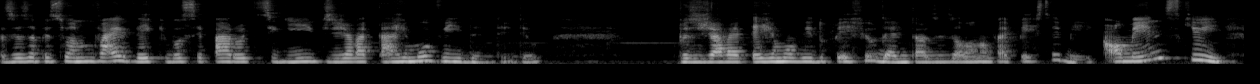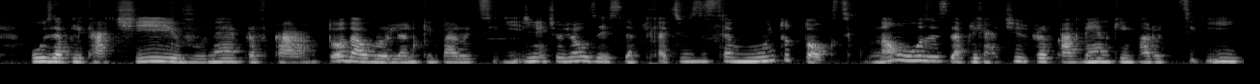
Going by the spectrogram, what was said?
às vezes a pessoa não vai ver que você parou de seguir e já vai estar tá removida, entendeu? Você já vai ter removido o perfil dela, então às vezes ela não vai perceber. Ao menos que use aplicativo, né, para ficar toda hora olhando quem parou de seguir. Gente, eu já usei esses aplicativos, isso é muito tóxico. Não use esses aplicativos para ficar vendo quem parou de seguir.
